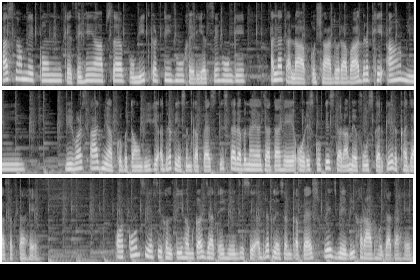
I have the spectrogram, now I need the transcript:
अस्सलाम वालेकुम कैसे हैं आप सब? उम्मीद करती हूँ खैरियत से होंगे। अल्लाह ताला आपको शाद और आबाद रखे, आमीन। व्यूवर्स, आज मैं आपको बताऊँगी कि अदरक लहसुन का पेस्ट किस तरह बनाया जाता है और इसको किस तरह महफूज करके रखा जा सकता है। और कौन सी ऐसी गलती हम कर जाते हैं जिससे अदरक लहसुन का पेस्ट फ्रिज में भी ख़राब हो जाता है?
